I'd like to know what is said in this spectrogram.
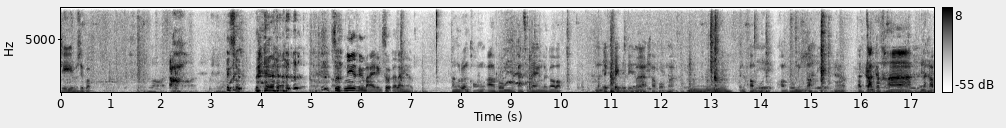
ที่รู้สึกแบบรอดสุด สุดนี่คือหมายถึงสุดอะไรครับ ทั้งเรื่องของอารมณ์การแสดงแล้วก็แบบมันได้เฟลดีมากครับผมฮะอืม เป็นความรู้ความรู้หนึ่งเนาะอันนี้ครับอาจารย์คาถานะครับ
